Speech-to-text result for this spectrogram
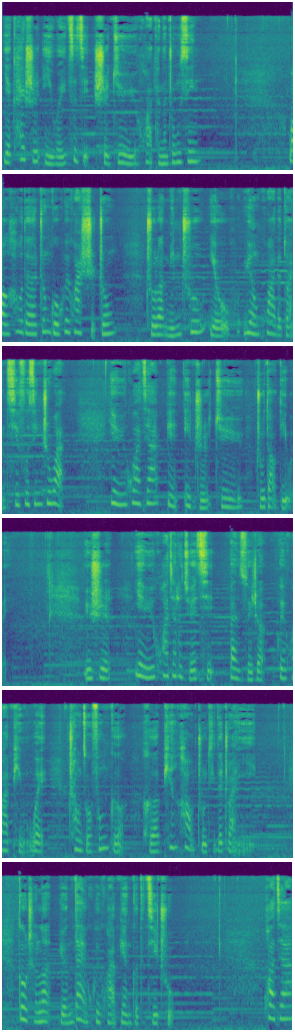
也开始以为自己是居于画坛的中心。往后的中国绘画史中，除了明初有院画的短期复兴之外，业余画家便一直居于主导地位。于是。业余画家的崛起，伴随着绘画品味、创作风格和偏好主题的转移，构成了元代绘画变革的基础。画家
